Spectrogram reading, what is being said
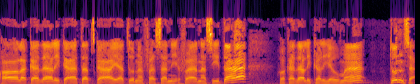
قال كذلك أتتك آياتنا فنسيتها وكذلك اليوم تنسى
